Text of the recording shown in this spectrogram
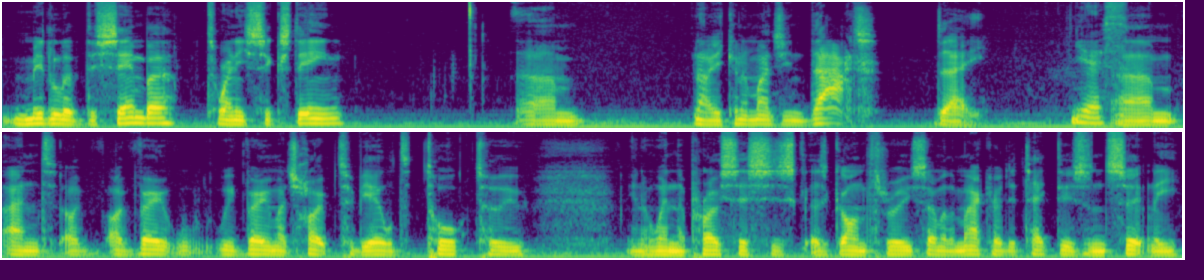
middle of December 2016. Um, now you can imagine that day Yes. um, and I, I very, we very much hope to be able to talk to, you know, when the process is, has gone through some of the macro detectives and certainly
